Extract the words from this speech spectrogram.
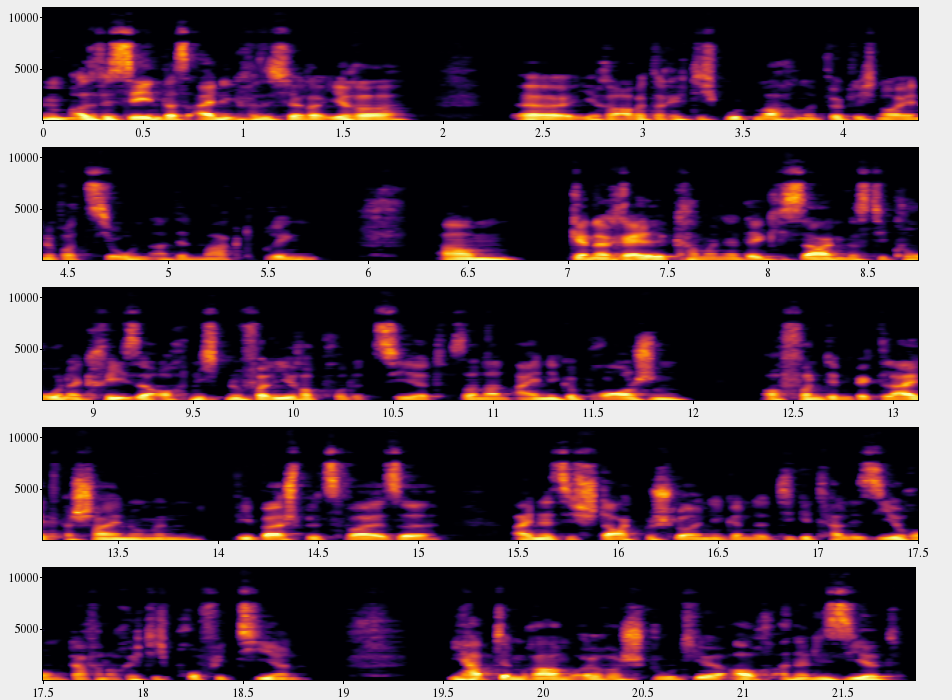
Hm, also wir sehen, dass einige Versicherer ihre, äh, ihre Arbeit da richtig gut machen und wirklich neue Innovationen an den Markt bringen. Ähm, generell kann man ja, denke ich, sagen, dass die Corona-Krise auch nicht nur Verlierer produziert, sondern einige Branchen auch von den Begleiterscheinungen, wie beispielsweise eine sich stark beschleunigende Digitalisierung, davon auch richtig profitieren. Ihr habt im Rahmen eurer Studie auch analysiert,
